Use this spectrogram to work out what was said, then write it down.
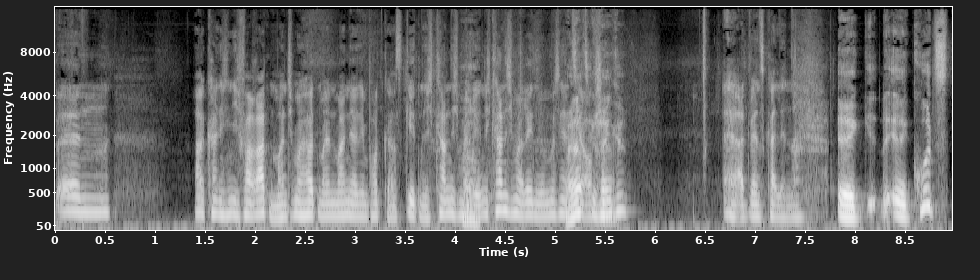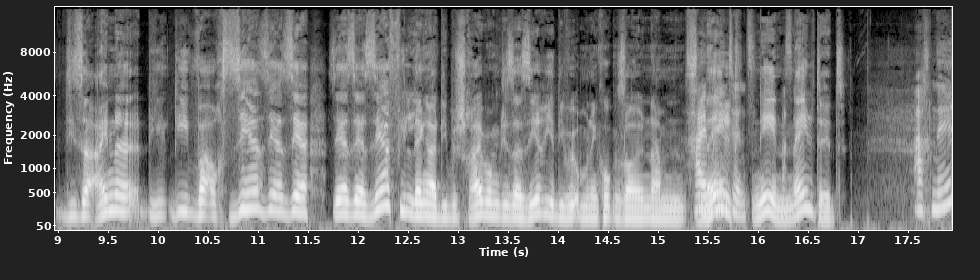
äh, ah, kann ich nicht verraten. Manchmal hört mein Mann ja den Podcast. Geht nicht, kann nicht mehr Ah. reden. Ich kann nicht mehr reden. Wir müssen jetzt Weihnachtsgeschenke? Äh, Adventskalender. Äh, äh, kurz, diese eine, die, die war auch sehr, sehr, sehr, sehr, sehr, sehr viel länger, die Beschreibung dieser Serie, die wir unbedingt gucken sollen, namens High Nailed. Maintenance. Nee, Nailed It. Ach nee,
